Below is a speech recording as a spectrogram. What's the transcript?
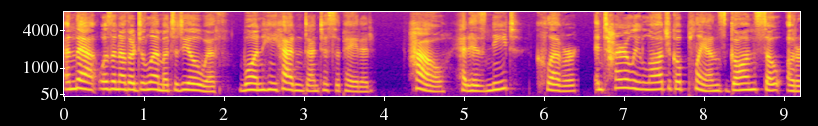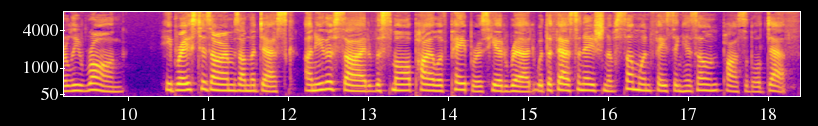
And that was another dilemma to deal with, one he hadn't anticipated. How had his neat, clever, entirely logical plans gone so utterly wrong? He braced his arms on the desk, on either side of the small pile of papers he had read with the fascination of someone facing his own possible death.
